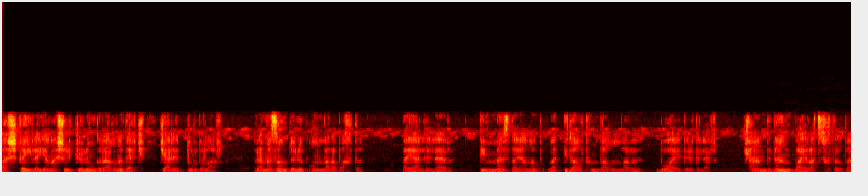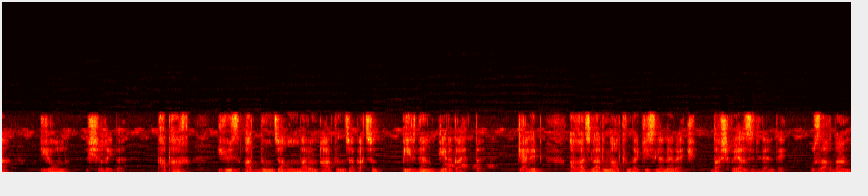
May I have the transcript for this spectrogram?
daşqa ilə yanaşı gölün qırağına dək gəlib durdular. Ramazan dönüb onlara baxdı. Bəyəllilər dinməz dayanıb və dil altında onları dua edirdilər. Kəndidən bayıra çıxdıqda yol işıq idi. Papaq 100 addımca onların ardınca qaçıb birdən geri qayıtdı. Gəlib ağacların altında gizlənərək daşqaya zilləndi. Uzaqdan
